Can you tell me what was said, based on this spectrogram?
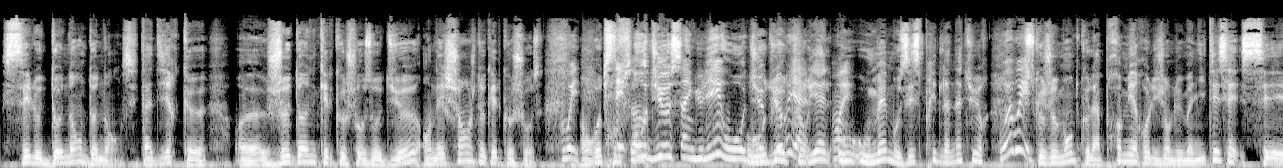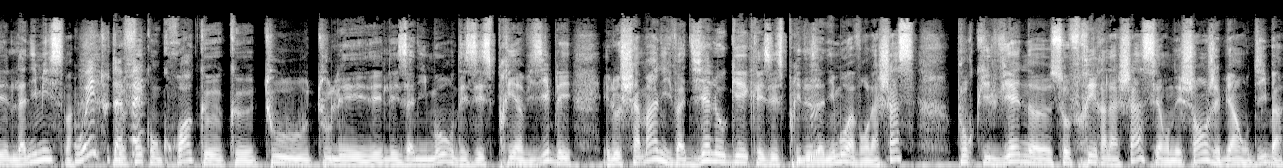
C'est le donnant-donnant, c'est-à-dire que euh, je donne quelque chose au Dieu en échange de quelque chose. Oui. On retrouve ça au Dieu singulier ou au Dieu pluriel, ou, ou, même aux esprits de la nature. Oui, oui. Ce que je montre que la première religion de l'humanité, c'est l'animisme. Oui, tout à le fait, qu'on croit que que tous tous les les animaux ont des esprits invisibles et et le chaman, il va dialoguer avec les esprits des mhm. animaux avant la chasse pour qu'ils viennent euh, s'offrir à la chasse et en échange, eh bien, on dit, bah,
